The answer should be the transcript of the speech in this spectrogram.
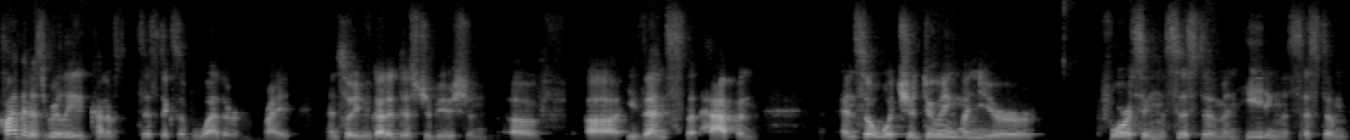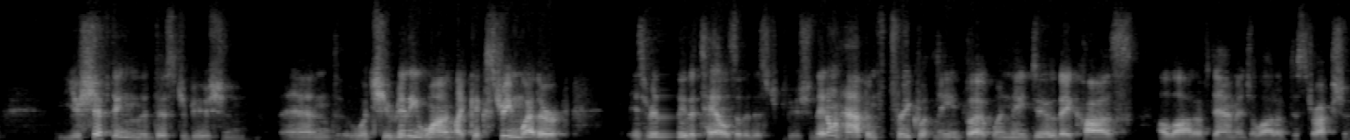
climate is really kind of statistics of weather, right? And so you've got a distribution of uh, events that happen. And so what you're doing when you're forcing the system and heating the system, you're shifting the distribution. And what you really want, like extreme weather, is really the tails of the distribution. They don't happen frequently, but when they do, they cause a lot of damage, a lot of destruction.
